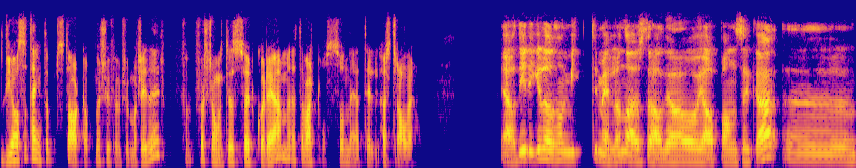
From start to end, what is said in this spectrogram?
De har også tenkt å starte opp med 757-maskiner. Første gang til Sør-Korea, men etter hvert også ned til Australia. Ja, De ligger da sånn midt imellom da, Australia og Japan ca. Uh,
